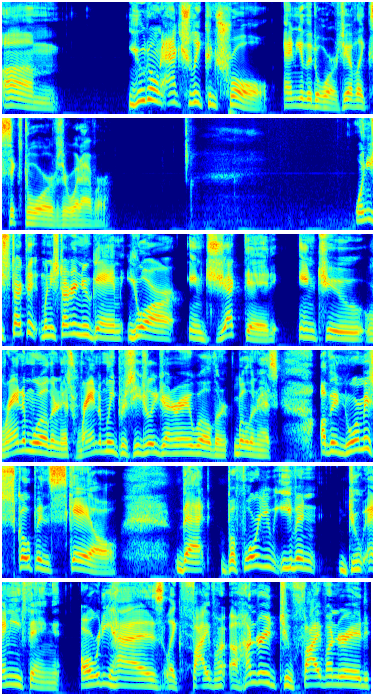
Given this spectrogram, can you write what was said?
um, you don't actually control any of the dwarves. You have like six dwarves or whatever. When you start the, when you start a new game, you are injected into random wilderness, randomly procedurally generated wilderness of enormous scope and scale that before you even do anything already has like 500 100 to 500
